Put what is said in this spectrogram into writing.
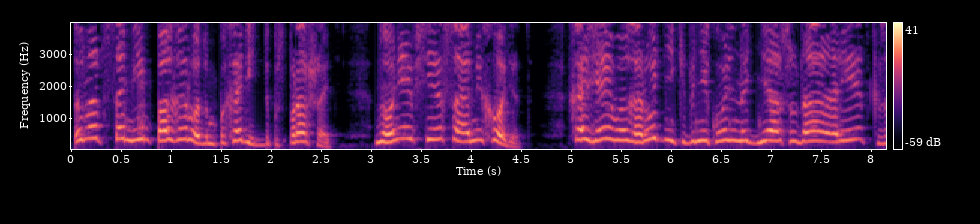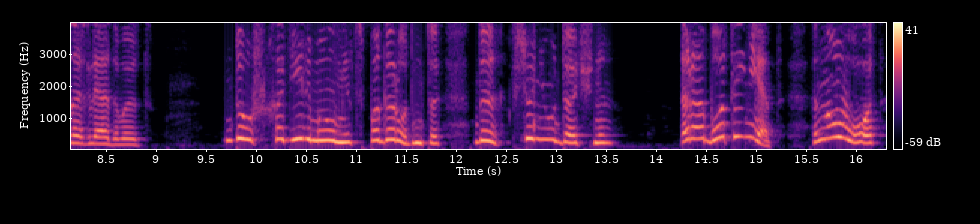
то надо самим по огородам походить да поспрашать. Но не все сами ходят. Хозяева-огородники да Никольна дня сюда редко заглядывают. — Да уж ходили мы, умницы, по огородам-то, да все неудачно. — Работы нет. Ну вот,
